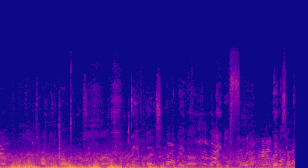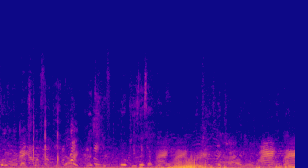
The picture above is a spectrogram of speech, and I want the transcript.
trying to do how was about with your city, God. Well, thank you for letting us see another day, God. Well, thank you for letting us have clothes on our backs for food to eat, God. Well, thank you, for, Lord, please let us have a good day, God. Lord, please let us come out, Lord, God.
